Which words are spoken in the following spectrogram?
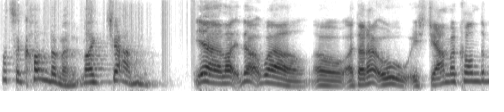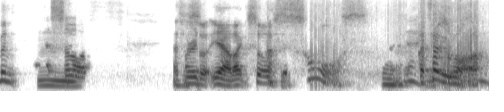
What's a condiment? Like jam? Yeah, like that. Well, oh, I don't know. Oh, is jam a condiment? A Hmm, sauce. That's Or- a, sau- yeah, like A sauce. Yeah, I tell you what,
